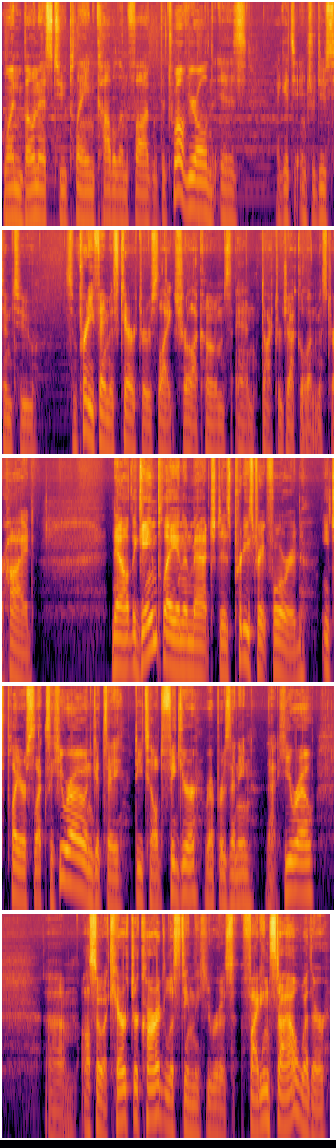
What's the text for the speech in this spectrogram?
One bonus to playing Cobble and Fog with the 12 year old is I get to introduce him to some pretty famous characters like Sherlock Holmes and Dr. Jekyll and Mr. Hyde. Now, the gameplay in Unmatched is pretty straightforward. Each player selects a hero and gets a detailed figure representing that hero. Um, also, a character card listing the hero's fighting style, whether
